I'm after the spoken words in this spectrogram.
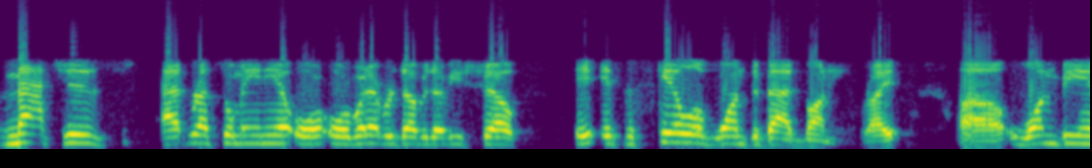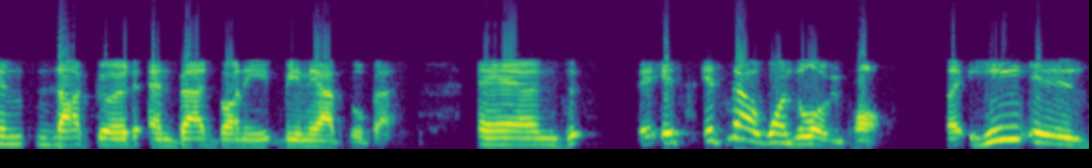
matches at WrestleMania or or whatever WWE show. It, it's a scale of one to Bad Bunny, right? Uh, one being not good and Bad Bunny being the absolute best. And it's it's now one to Logan Paul. Uh, he is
